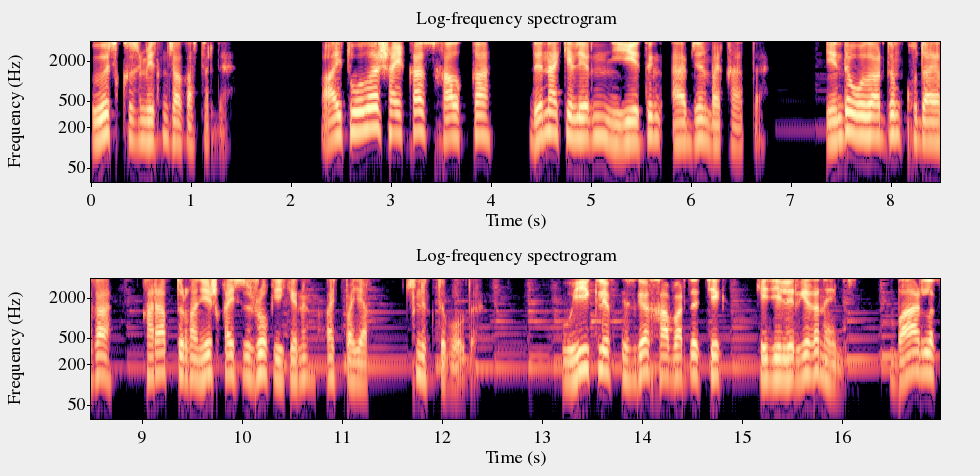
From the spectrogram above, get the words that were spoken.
өз қызметін жалғастырды. Айтулы шайқас халыққа дін әкелерінің ниетін әбден байқатты. Енді олардың құдайға қарап тұрған ешқайсысы жоқ екенін айтпай ақ түсінікті болды. Уиклев ізгі хабарды тек кедейлерге ғана емес барлық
